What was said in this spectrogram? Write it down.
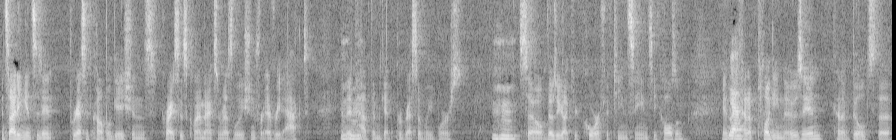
inciting incident, progressive complications, crisis, climax, and resolution for every act, and then mm-hmm. have them get progressively worse. Mm-hmm. So those are like your core 15 scenes, he calls them. And Yeah. like kind of plugging those in kind of builds the,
